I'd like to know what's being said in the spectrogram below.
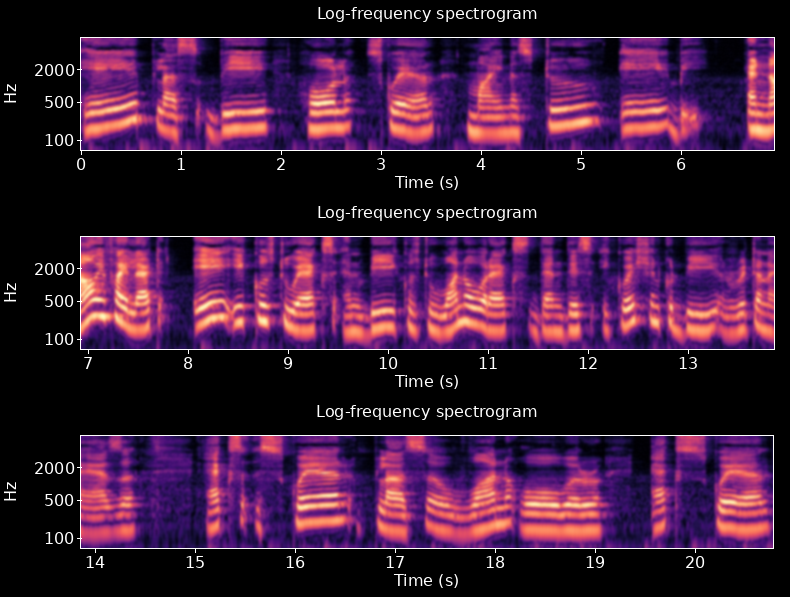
a plus b whole square minus 2ab. And now if I let a equals to x and b equals to 1 over x, then this equation could be written as x square plus 1 over x square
